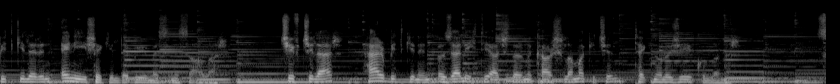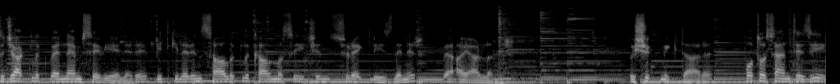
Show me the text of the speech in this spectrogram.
bitkilerin en iyi şekilde büyümesini sağlar. Çiftçiler her bitkinin özel ihtiyaçlarını karşılamak için teknolojiyi kullanır. Sıcaklık ve nem seviyeleri bitkilerin sağlıklı kalması için sürekli izlenir ve ayarlanır. Işık miktarı, fotosentezi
